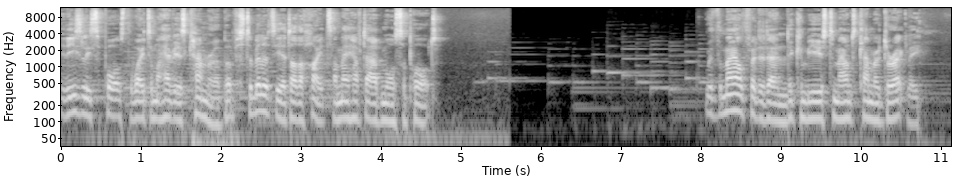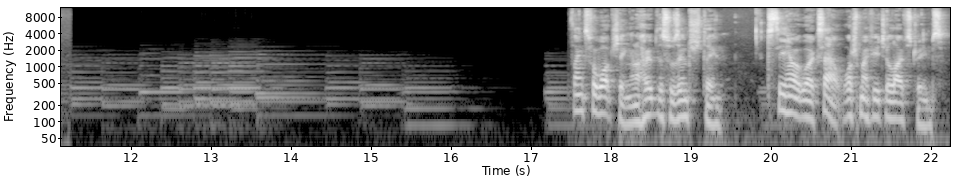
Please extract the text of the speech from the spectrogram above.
It easily supports the weight of my heaviest camera, but for stability at other heights I may have to add more support. With the male threaded end it can be used to mount a camera directly. Thanks for watching and I hope this was interesting. To see how it works out, watch my future live streams.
